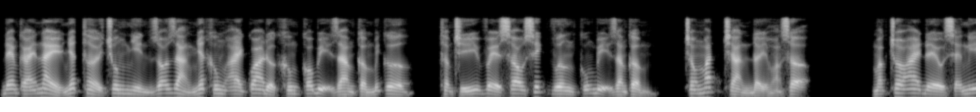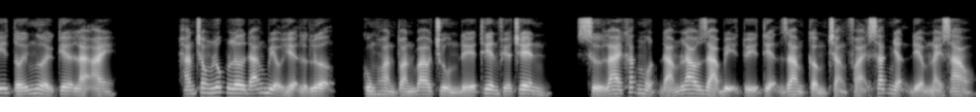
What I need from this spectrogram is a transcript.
Đem cái này nhất thời chung nhìn rõ ràng nhất không ai qua được không có bị giam cầm bích cơ, thậm chí về sau xích vương cũng bị giam cầm, trong mắt tràn đầy hoảng sợ. Mặc cho ai đều sẽ nghĩ tới người kia là ai. Hắn trong lúc lơ đãng biểu hiện lực lượng, cùng hoàn toàn bao trùm đế thiên phía trên, sử lai khắc một đám lao già bị tùy tiện giam cầm chẳng phải xác nhận điểm này sao.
